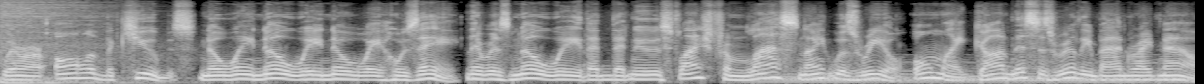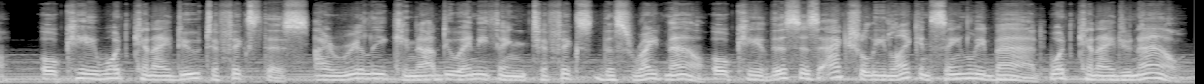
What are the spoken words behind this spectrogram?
Where are all of the cubes? No way no way no way Jose. There is no way that that news flash from last night was real. Oh my god this is really bad right now. Okay what can I do to fix this? I really cannot do anything to fix this right now. Okay this is actually like insanely bad. What can I do now?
